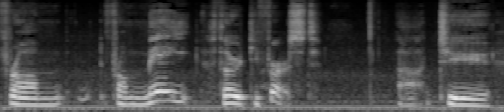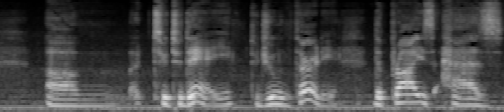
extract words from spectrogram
from from May 31st uh, to um, to today to June 30, the price has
